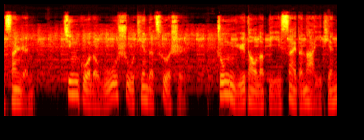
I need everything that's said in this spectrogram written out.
三人。经过了无数天的测试，终于到了比赛的那一天。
